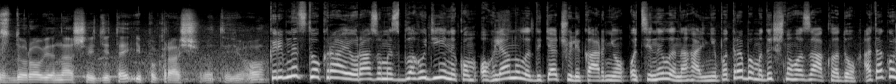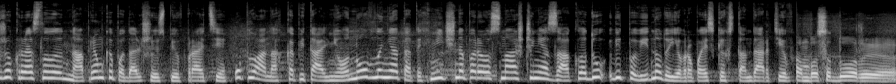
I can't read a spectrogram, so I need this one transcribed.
здоров'я наших дітей і покращувати його. Керівництво краю разом із благодійником оглянули дитячу лікарню, оцінили нагальні потреби медичного закладу, а також окреслили напрямки подальшої співпраці. У планах капітальні оновлення та технічне переоснащення закладу відповідно до європейських стандартів. Амбасадори,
